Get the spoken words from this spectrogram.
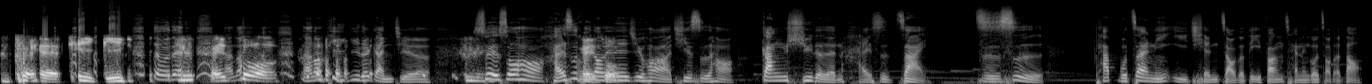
对，T D，对不对？没错，拿到 T D 的感觉了。所以说哈，还是回到那句话，其实哈，刚需的人还是在，只是他不在你以前找的地方才能够找得到。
